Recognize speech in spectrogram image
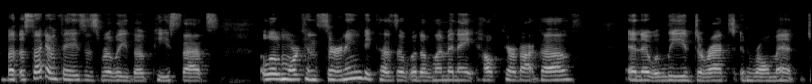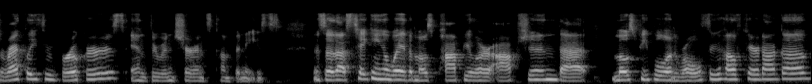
But the second phase is really the piece that's a little more concerning because it would eliminate healthcare.gov and it would leave direct enrollment directly through brokers and through insurance companies. And so that's taking away the most popular option that most people enroll through healthcare.gov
